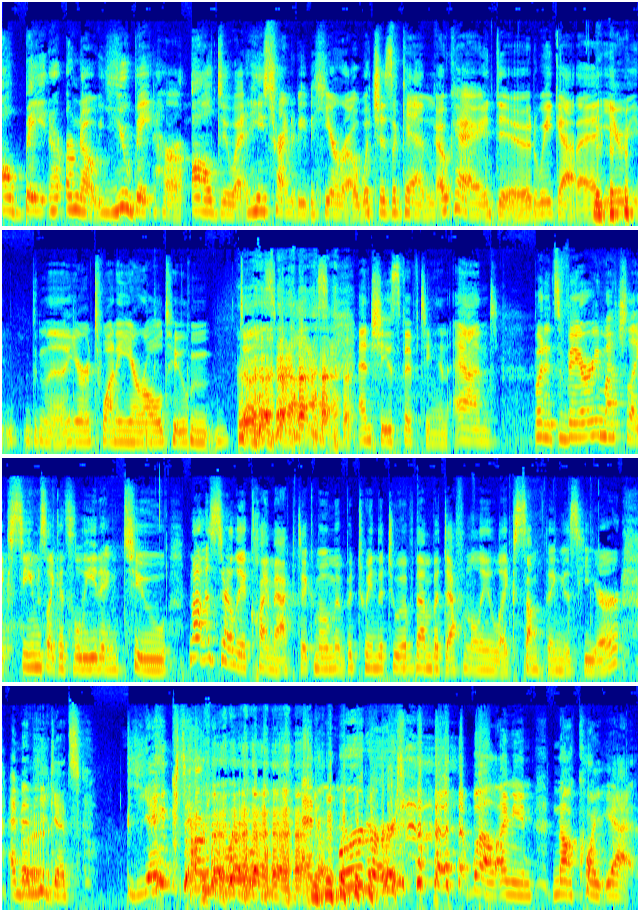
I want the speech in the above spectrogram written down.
I'll bait her. Or no you bait her. I'll do it. And he's trying to be the hero which is again okay dude we get it. You you're a 20 year old who does drugs and she's 15 and but it's very much like seems like it's leading to not necessarily a climactic moment between the two of them but definitely like something is here. And then he gets yanked out of the room and murdered well i mean not quite yet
